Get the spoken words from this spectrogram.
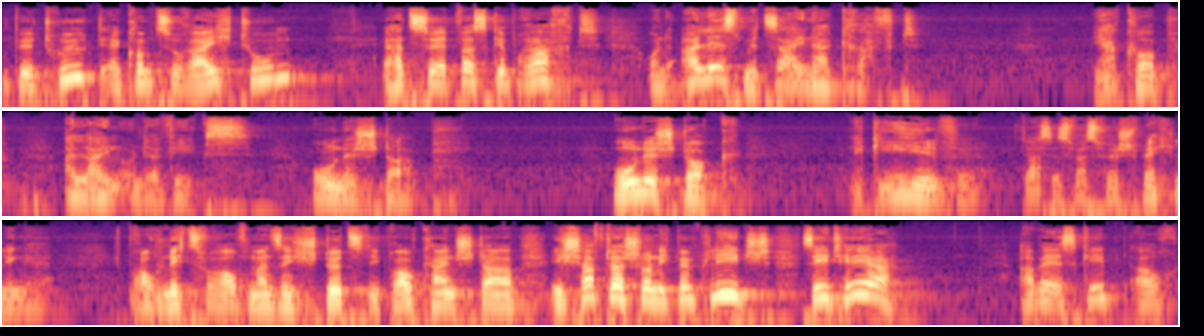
betrügt, er kommt zu Reichtum. Er hat zu etwas gebracht und alles mit seiner Kraft. Jakob allein unterwegs, ohne Stab, ohne Stock, eine Gehhilfe. Das ist was für Schwächlinge brauche nichts, worauf man sich stützt. Ich brauche keinen Stab. Ich schaffe das schon. Ich bin Pleatsch. Seht her. Aber es gibt auch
